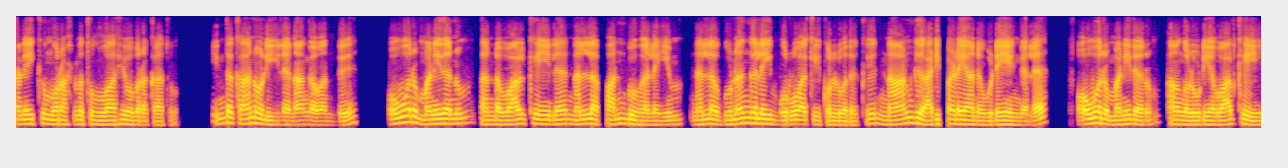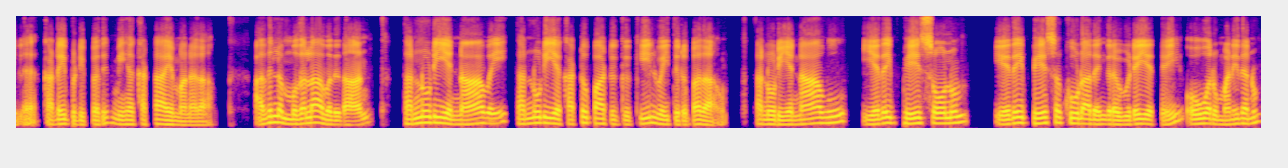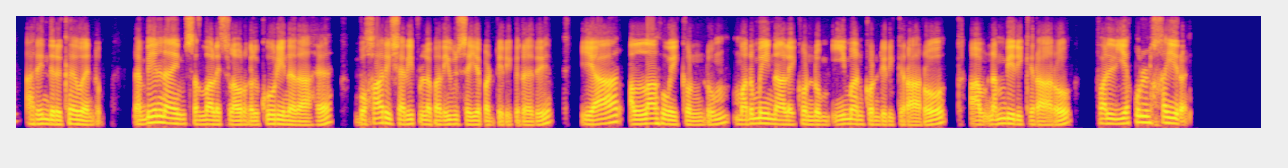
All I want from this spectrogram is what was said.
அலைக்கும் வரமத்துல்லாஹி வபரகாத்து. இந்த காணொளியில நாங்க வந்து, ஒவ்வொரு மனிதனும் தன்னோட வாழ்க்கையில நல்ல பண்புகளையும், நல்ல குணங்களையும் உருவாக்கி கொள்வதற்கு நான்கு அடிப்படையான விடயங்களை ஒவ்வொரு மனிதரும் அவங்களுடைய வாழ்க்கையில கடைபிடிப்பது மிக கட்டாயமானதா அதுல முதலாவது தான், தன்னுடைய நாவை தன்னுடைய கட்டுப்பாட்டுக்கு கீழ் வைத்திருப்பதாகும். தன்னுடைய நாவு எதை பேசணும் எதை பேசக்கூடாதுங்கிற விடயத்தை ஒவ்வொரு மனிதனும் அறிந்திருக்க வேண்டும். நபீல் நாயிம் சல்லா அலிஸ்லாம் அவர்கள் கூறினதாக புகாரி ஷரீஃபில் பதிவு செய்யப்பட்டிருக்கிறது. யார் அல்லாஹுவை கொண்டும், மறுமை நாளை கொண்டும் ஈமான் கொண்டிருக்கிறாரோ, அவ் நம்பியிருக்கிறாரோ, ஃபல்யகுல் ஹைரன்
